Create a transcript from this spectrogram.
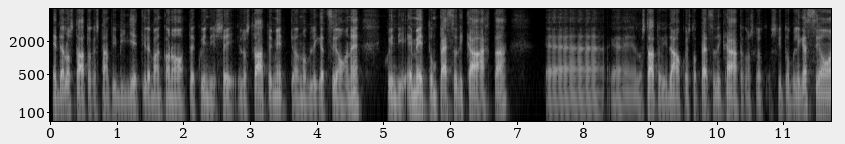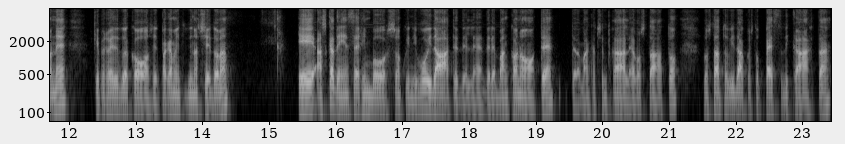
è dello Stato che stampa i biglietti, le banconote, quindi se lo Stato emette un'obbligazione, quindi emette un pezzo di carta, eh, eh, lo Stato vi dà questo pezzo di carta con scritto obbligazione che prevede due cose, il pagamento di una cedola e a scadenza il rimborso, quindi voi date delle, delle banconote della banca centrale allo Stato, lo Stato vi dà questo pezzo di carta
